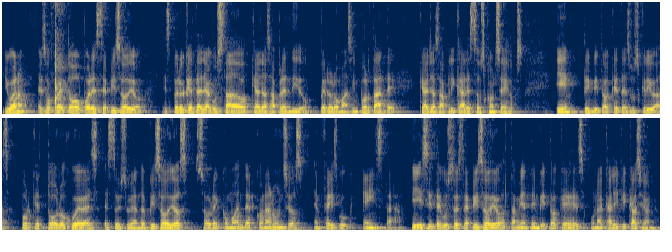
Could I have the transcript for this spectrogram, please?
Y bueno, eso fue todo por este episodio. Espero que te haya gustado, que hayas aprendido, pero lo más importante, que hayas aplicar estos consejos. Y te invito a que te suscribas porque todos los jueves estoy subiendo episodios sobre cómo vender con anuncios en Facebook e Instagram. Y si te gustó este episodio, también te invito a que des una calificación.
